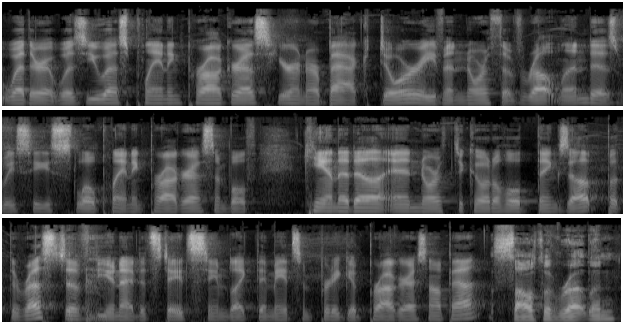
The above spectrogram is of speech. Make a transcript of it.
whether it was U.S. planting progress here in our back door, even north of Rutland, as we see slow planting progress in both Canada and North Dakota hold things up. But the rest of the United States seemed like they made some pretty good progress, huh, Pat? South of Rutland,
